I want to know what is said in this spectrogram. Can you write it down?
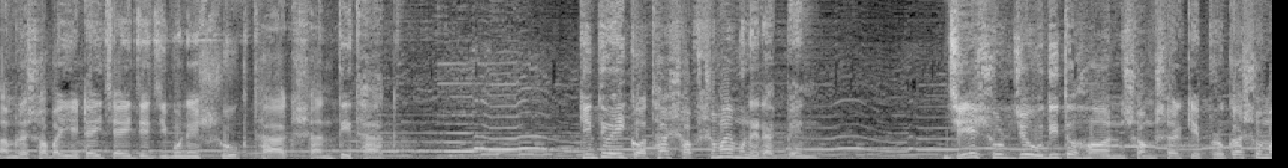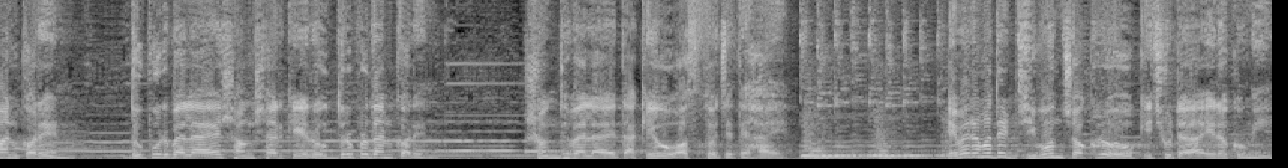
আমরা সবাই এটাই চাই যে জীবনে সুখ থাক, শান্তি থাক। কিন্তু এই কথা সবসময় মনে রাখবেন। যে সূর্য উদিত হন, সংসারকে প্রকাশমান করেন, দুপুরবেলায় সংসারকে রৌদ্র প্রদান করেন, সন্ধেবেলায় তাকেও অস্ত যেতে হয়। এবার আমাদের জীবন চক্র কিছুটা এরকমই।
